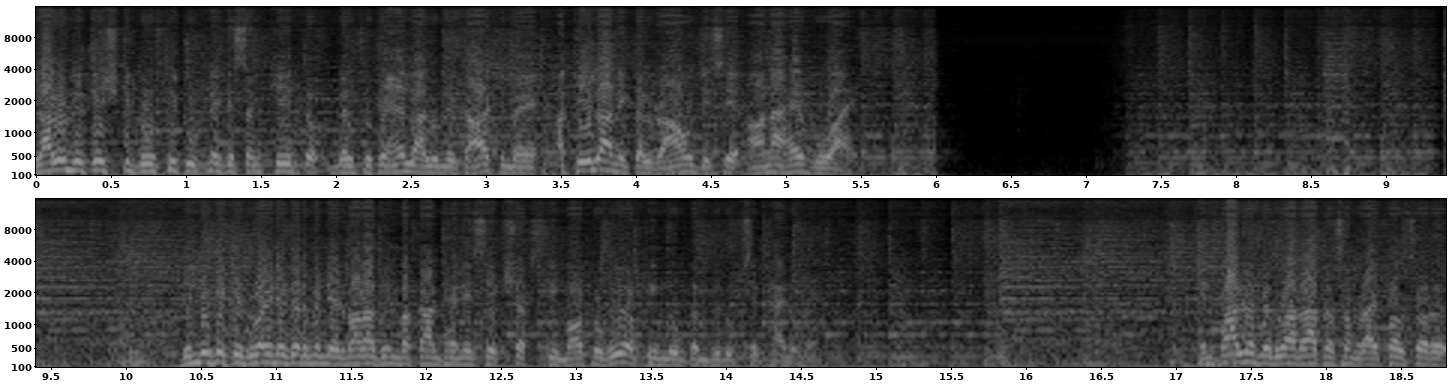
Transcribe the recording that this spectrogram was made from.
लालू नीतीश की दोस्ती टूटने के संकेत मिल चुके हैं। लालू ने कहा कि मैं अकेला निकल रहा हूँ, जिसे आना है वो आए। दिल्ली के किदवाई नगर में निर्माणाधीन मकान ढहने से एक शख्स की मौत हो गई और तीन लोग गंभीर रूप से घायल हो गए। इम्फाल में बुधवार रात असम राइफल्स और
